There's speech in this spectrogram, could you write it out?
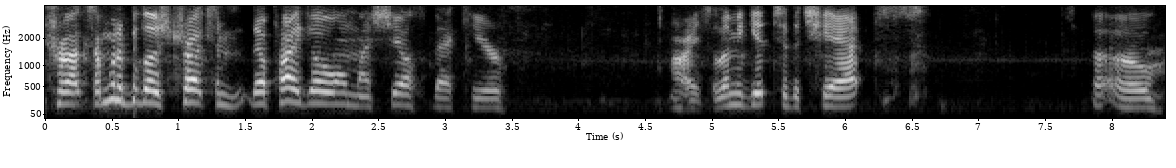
trucks. I'm going to build those trucks and they'll probably go on my shelf back here. All right, so let me get to the chats. Uh-oh.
